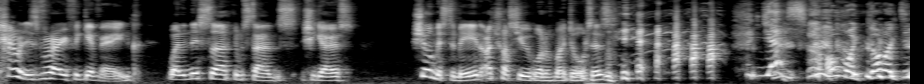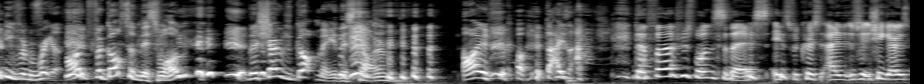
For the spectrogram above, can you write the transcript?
Karen is very forgiving when in this circumstance she goes, Sure, Mr. Mead, I trust you with one of my daughters. Yes! Oh my god, I didn't even. Re- I'd forgotten this one. The show's got me this time. I had forgotten. That is. the first response to this is for Chris, and she goes,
